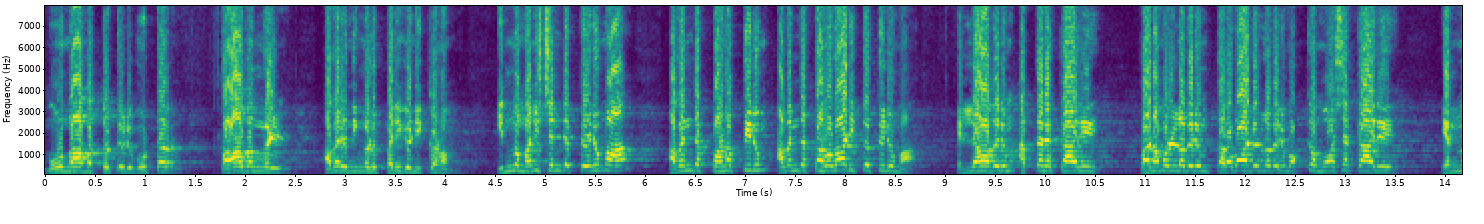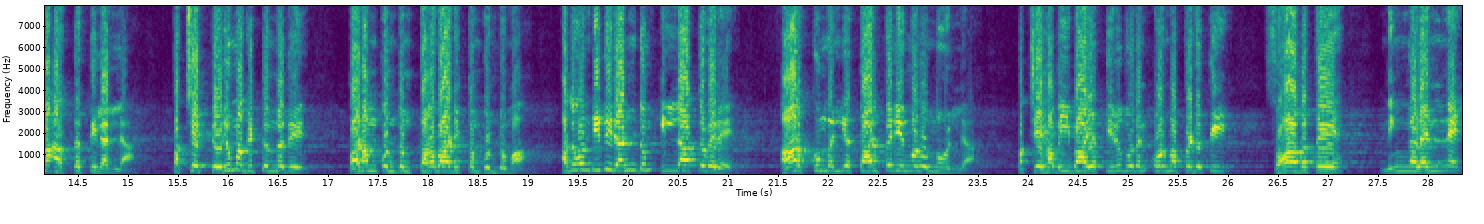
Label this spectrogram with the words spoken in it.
മൂന്നാമത്തൊട്ടൊരു കൂട്ടർ പാവങ്ങൾ അവരെ നിങ്ങൾ പരിഗണിക്കണം. ഇന്ന് മനുഷ്യന്റെ പെരുമ അവന്റെ പണത്തിലും അവന്റെ തറവാടിത്വത്തിലുമാ എല്ലാവരും അത്തരക്കാര് പണമുള്ളവരും തറവാടുള്ളവരും ഒക്കെ മോശക്കാര് എന്ന അർത്ഥത്തിലല്ല. പക്ഷെ പെരുമ കിട്ടുന്നത് പണം കൊണ്ടും തറവാടിത്തം കൊണ്ടുമാ. അതുകൊണ്ട് ഇത് രണ്ടും ഇല്ലാത്തവരെ ആർക്കും വലിയ താല്പര്യങ്ങളൊന്നുമില്ല. പക്ഷേ ഹബീബായ തിരുദൂതൻ ഓർമ്മപ്പെടുത്തി സ്വഭാവത്തെ നിങ്ങൾ എന്നെ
